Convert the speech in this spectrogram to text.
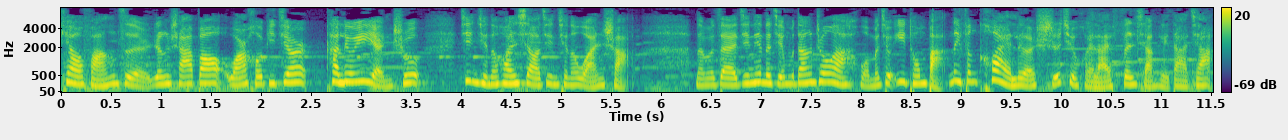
跳房子、扔沙包、玩猴皮筋儿、看六一演出，尽情的欢笑，尽情的玩耍。那么在今天的节目当中啊，我们就一同把那份快乐拾取回来，分享给大家，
